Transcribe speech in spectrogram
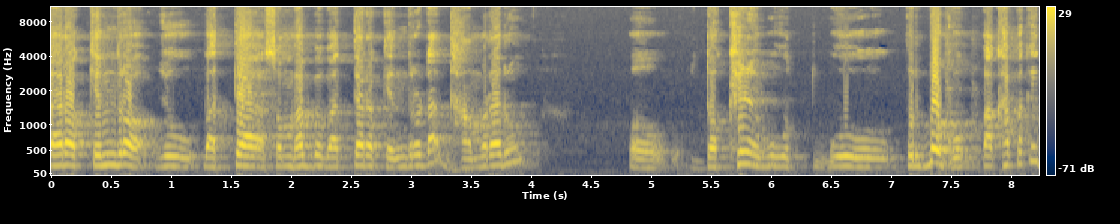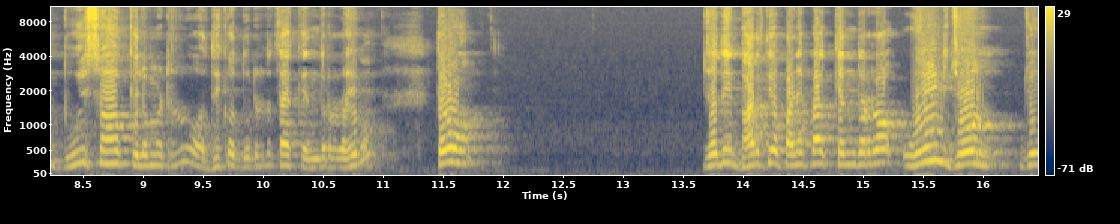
ତା'ର କେନ୍ଦ୍ର ଯେଉଁ ବାତ୍ୟା ସମ୍ଭାବ୍ୟ ବାତ୍ୟାର କେନ୍ଦ୍ରଟା ଧାମରାରୁ ଦକ୍ଷିଣ ପୂର୍ବକୁ ପାଖାପାଖି ଦୁଇଶହ କିଲୋମିଟରରୁ ଅଧିକ ଦୂରରେ ତାହା କେନ୍ଦ୍ର ରହିବ ତେଣୁ ଯଦି ଭାରତୀୟ ପାଣିପାଗ କେନ୍ଦ୍ରର ୱିଣ୍ଡ ଜୋନ୍ ଯେଉଁ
